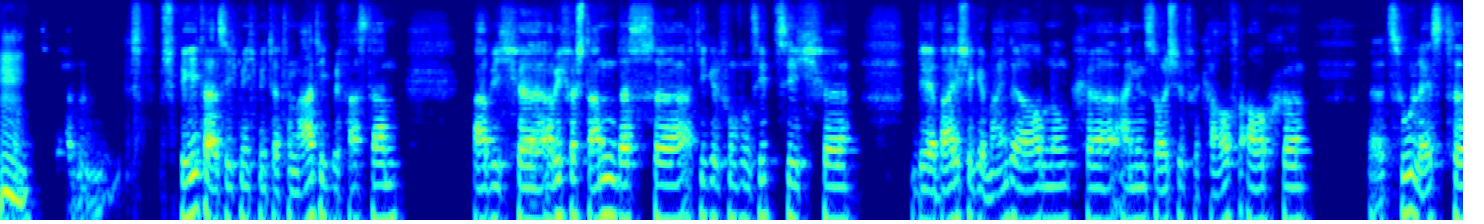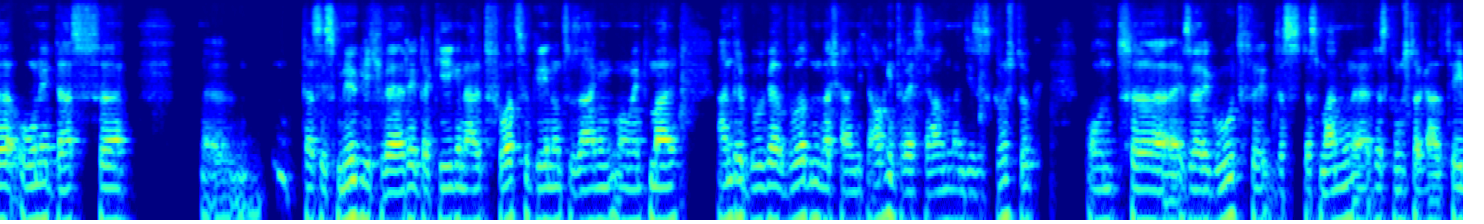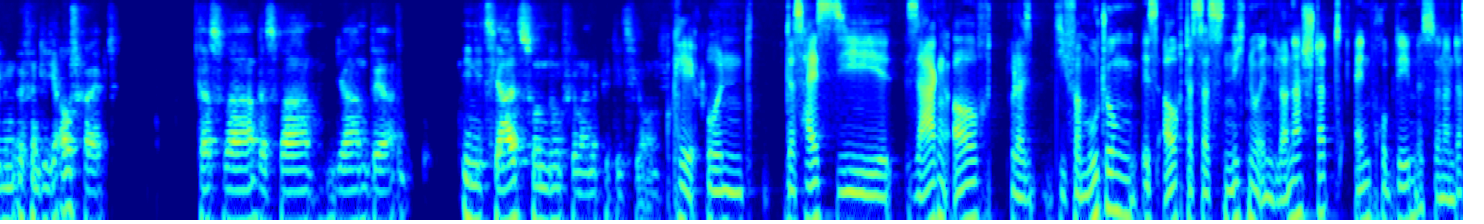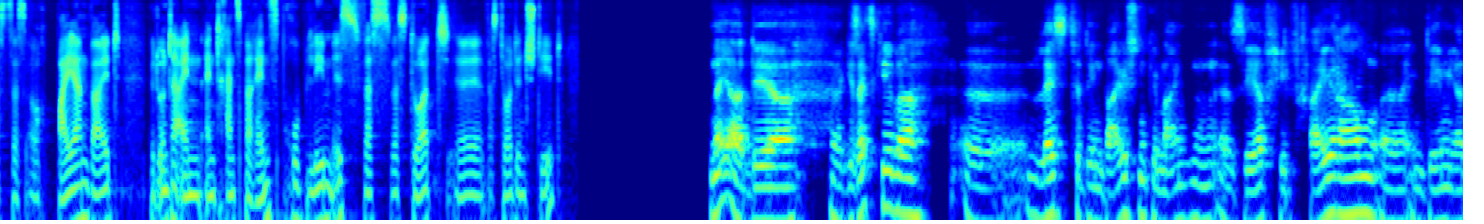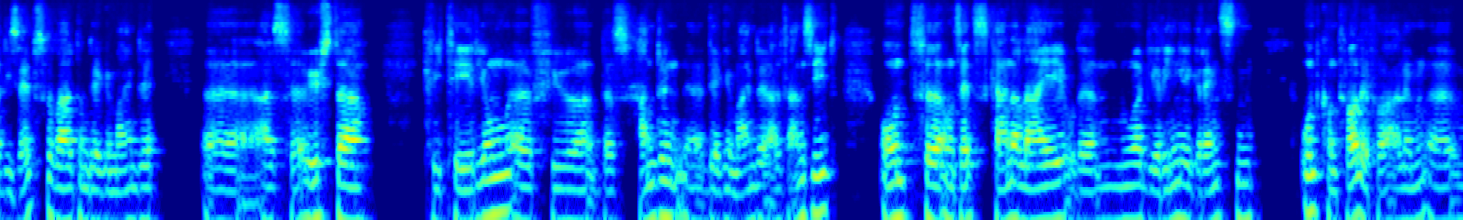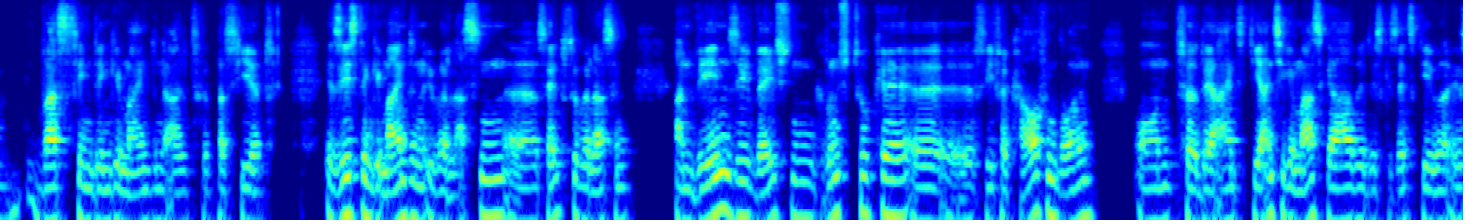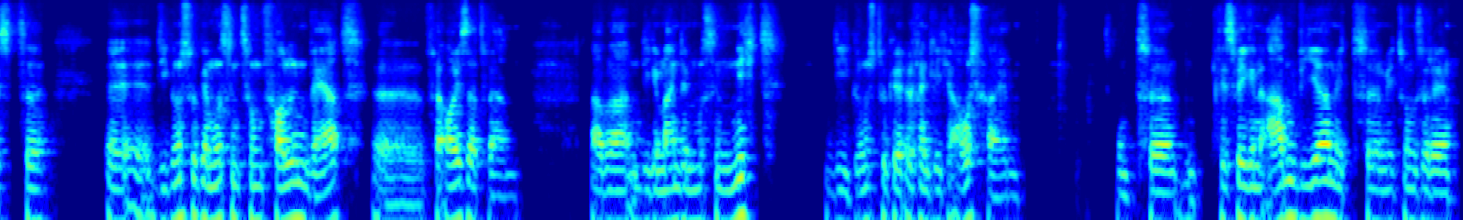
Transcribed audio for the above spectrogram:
Hm. Und, äh, später, als ich mich mit der Thematik befasst habe, habe ich, äh, hab ich verstanden, dass äh, Artikel 75 der Bayerische Gemeindeordnung äh, einen solchen Verkauf auch äh, zulässt, äh, ohne dass, dass es möglich wäre, dagegen halt vorzugehen und zu sagen, Moment mal, andere Bürger würden wahrscheinlich auch Interesse haben an dieses Grundstück. Und äh, es wäre gut, dass, dass man äh, das Grundstück halt eben öffentlich ausschreibt. Das war, das war ja der Initialzündung für meine Petition. Okay, und das heißt, Sie sagen auch, oder die Vermutung ist auch, dass das nicht nur in Lonnerstadt ein Problem ist, sondern dass das auch bayernweit mitunter ein, ein Transparenzproblem ist, was, was, dort, äh, was dort entsteht? Naja, der äh, Gesetzgeber äh, lässt den bayerischen Gemeinden äh, sehr viel Freiraum, äh, indem er die Selbstverwaltung der Gemeinde äh, als höchster Kriterium äh, für das Handeln der Gemeinde als ansieht und, und setzt keinerlei oder nur geringe Grenzen und Kontrolle vor allem, was in den Gemeinden halt passiert. Es ist den Gemeinden überlassen, selbst überlassen, an wen sie welchen Grundstücke äh, sie verkaufen wollen. Und äh, der, die einzige Maßgabe des Gesetzgebers ist, äh, äh, die Grundstücke müssen zum vollen Wert äh, veräußert werden. Aber die Gemeinde müssen nicht die Grundstücke öffentlich ausschreiben. Und äh, deswegen haben wir mit, mit unserer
